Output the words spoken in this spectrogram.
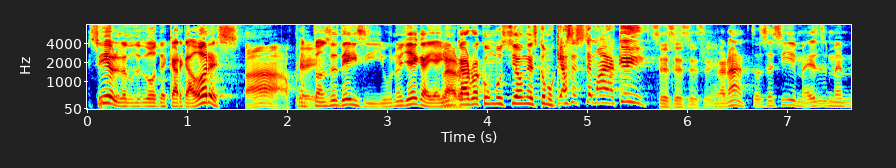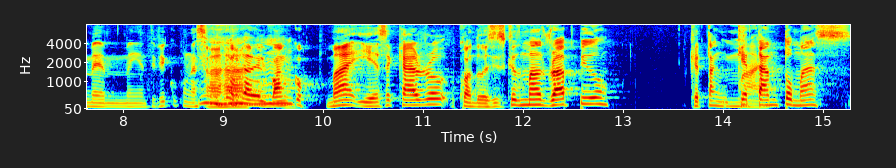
Sí, los, los de cargadores. Ah, ok. Entonces, de ahí, si uno llega y hay Claro. un carro a combustión, es como, ¿qué hace este mae aquí? Sí, sí, sí, sí. ¿Verdad? Entonces sí, me, me, me- me identifico con la señora del banco. Mae, y ese carro, cuando decís que es más rápido, ¿qué, tan, ¿qué tanto más?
